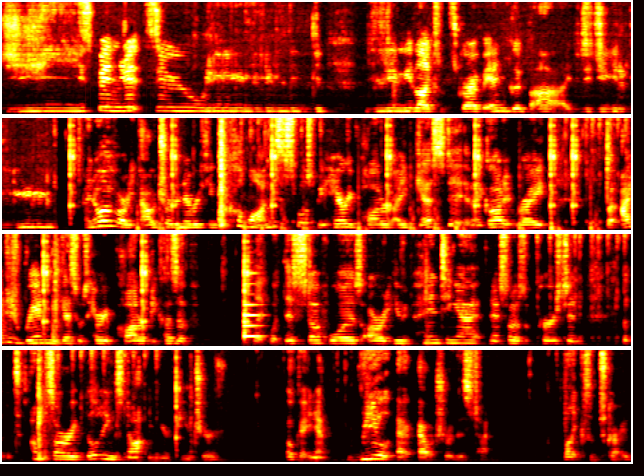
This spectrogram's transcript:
Spinjitzu. Like, subscribe, and goodbye. I know I've already outroed and everything, but come on, this is supposed to be Harry Potter. I guessed it and I got it right, but I just randomly guessed it was Harry Potter because of like what this stuff was already hinting at, and I saw it as a person. But I'm sorry, building's not in your future. Okay, now real outro this time. Like, subscribe.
